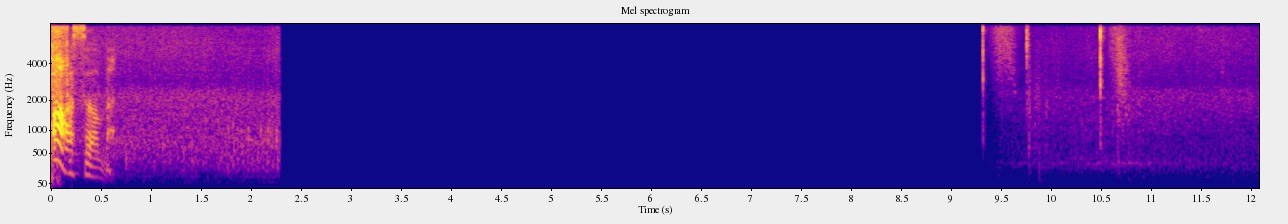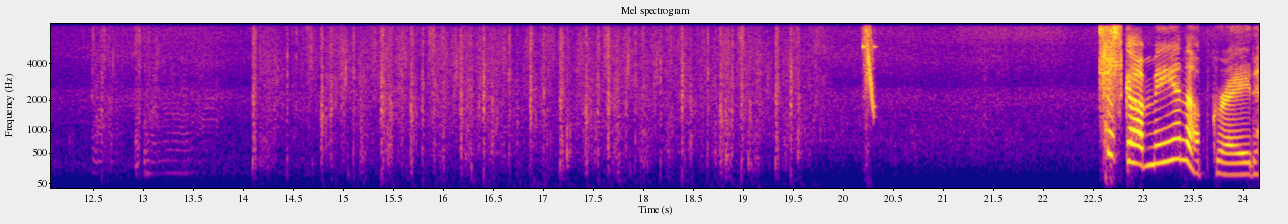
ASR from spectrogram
Awesome. Got me an upgrade.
